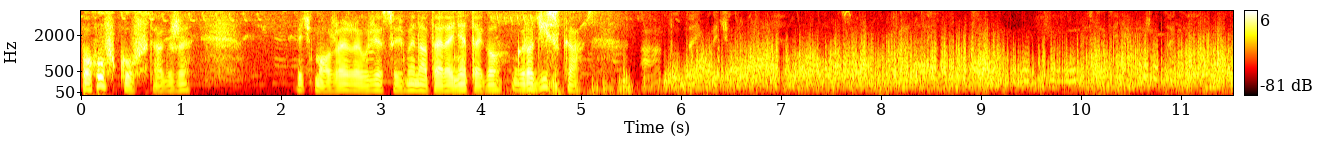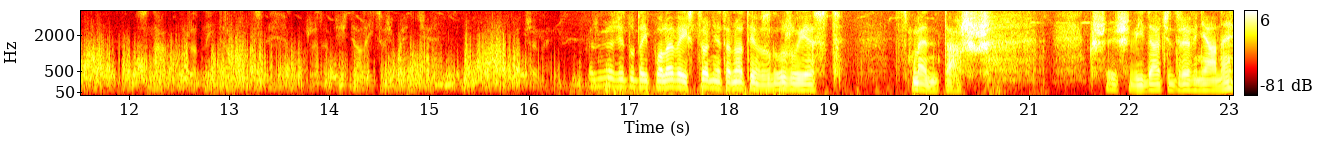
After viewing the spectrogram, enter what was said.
pochówków, także być może, że już jesteśmy na terenie tego grodziska. A tutaj być może są plany. Niestety nie ma żadnego znaku, żadnej tablicy. Może tam gdzieś dalej coś będzie. Zobaczymy. W każdym razie tutaj po lewej stronie, tam na tym wzgórzu jest cmentarz. Krzyż widać drewniany.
